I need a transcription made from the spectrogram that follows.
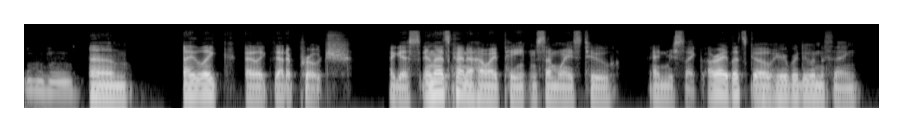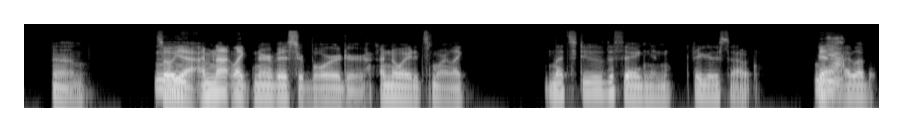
hmm um, I like I like that approach, I guess. And that's kind of how I paint in some ways too. I'm just like, all right, let's go. Here we're doing the thing. Um, so hmm yeah, I'm not like nervous or bored or annoyed. It's more like, let's do the thing and figure this out. Yeah, Yeah. I love it.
